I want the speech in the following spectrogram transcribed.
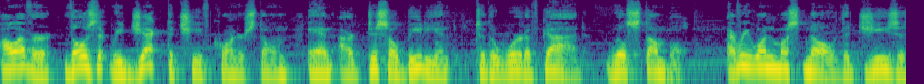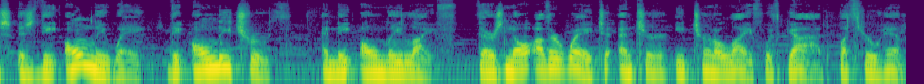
However, those that reject the chief cornerstone and are disobedient to the Word of God will stumble. Everyone must know that Jesus is the only way, the only truth, and the only life. There's no other way to enter eternal life with God but through him.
